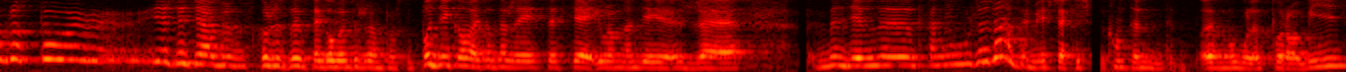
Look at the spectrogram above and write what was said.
po prostu, e, jeszcze chciałabym skorzystać z tego momentu, żeby po prostu podziękować za to, że jesteście i mam nadzieję, że będziemy w stanie może razem jeszcze jakiś content e, w ogóle porobić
